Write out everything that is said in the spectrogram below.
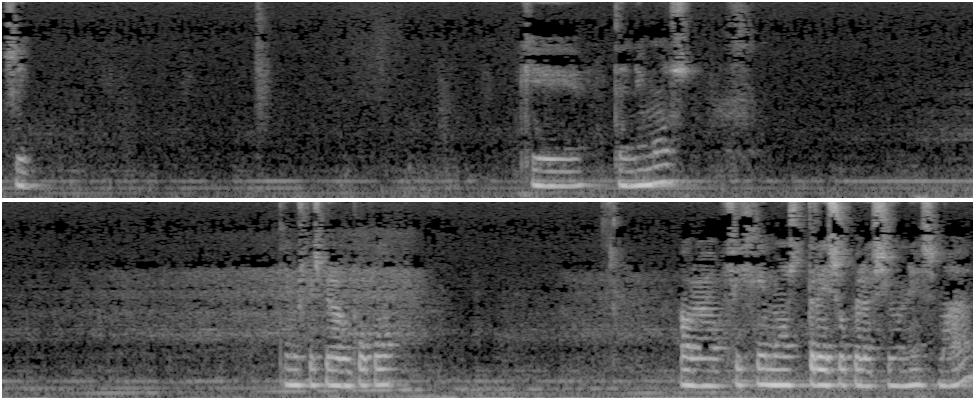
Sí. Que tenemos tenemos que esperar un poco. Ahora fijemos tres operaciones más.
